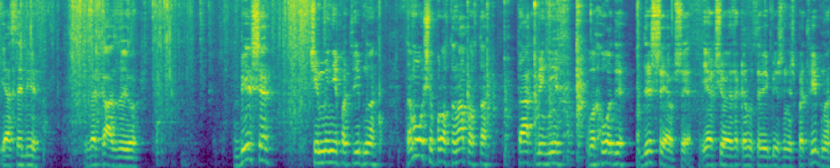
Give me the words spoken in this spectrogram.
я собі заказую більше, чим мені потрібно, тому що просто-напросто так мені виходить дешевше. Якщо я закажу собі більше, ніж потрібно,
